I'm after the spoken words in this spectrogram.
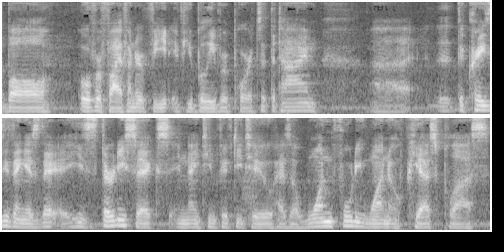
ball over 500 feet, if you believe reports at the time. Uh, the, the, crazy thing is that he's 36 in 1952, has a 141 OPS plus,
